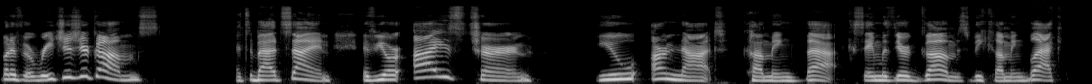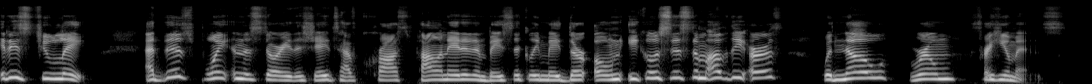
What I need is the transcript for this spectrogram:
But if it reaches your gums, it's a bad sign. If your eyes turn, you are not coming back. Same with your gums becoming black. It is too late. At this point in the story, the Shades have cross pollinated and basically made their own ecosystem of the earth with no room for humans.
